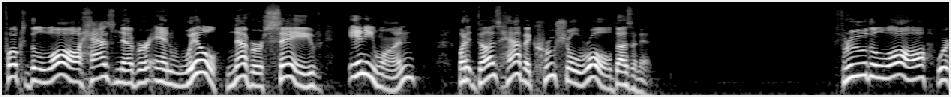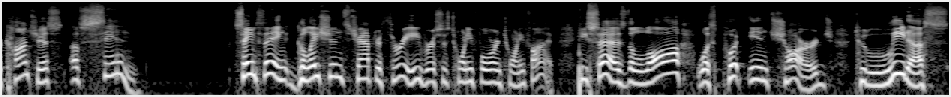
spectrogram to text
Folks, the law has never and will never save anyone, but it does have a crucial role, doesn't it? Through the law, we're conscious of sin. Same thing, Galatians chapter 3, verses 24 and 25. He says the law was put in charge to lead us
